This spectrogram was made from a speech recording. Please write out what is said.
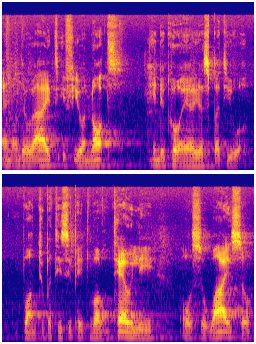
And on the right, if you are not in the core areas, but you want to participate voluntarily, also why. So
